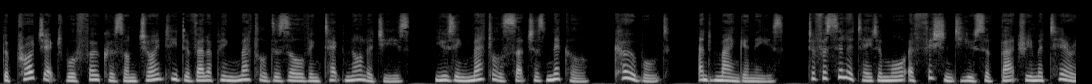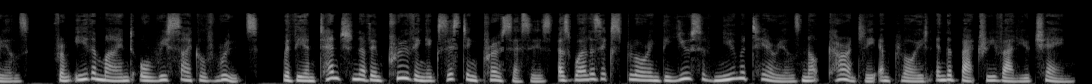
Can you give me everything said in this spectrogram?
The project will focus on jointly developing metal dissolving technologies, using metals such as nickel, cobalt, and manganese, to facilitate a more efficient use of battery materials, from either mined or recycled routes, with the intention of improving existing processes as well as exploring the use of new materials not currently employed in the battery value chain.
